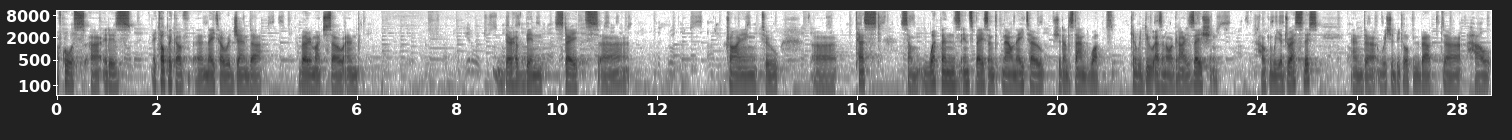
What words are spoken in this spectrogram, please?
Of course, uh, it is a topic of uh, NATO agenda, very much so, and there have been states uh, trying to uh, test some weapons in space, and now NATO should understand what can we do as an organization. How can we address this? And uh, we should be talking about uh, how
